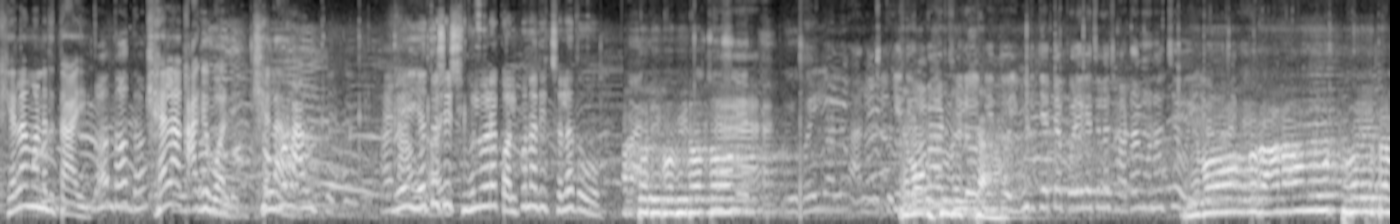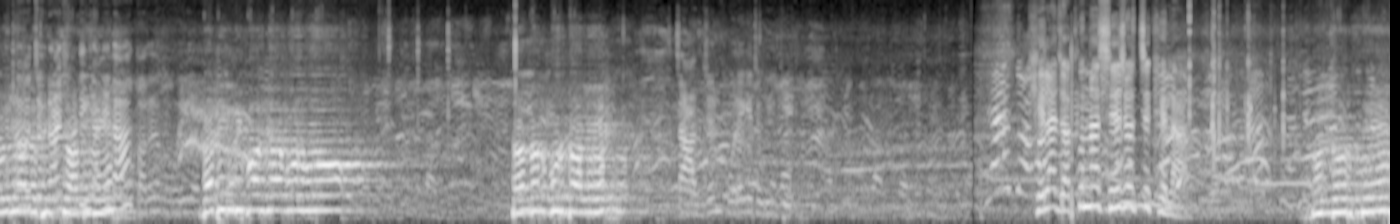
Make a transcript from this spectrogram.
খেলা। মানে তো তাই। খেলা কাকে বলে? খেলা। ইয়ে তো সেই শিমুল বেড়ে কল্পনা দিচ্ছিল তো আন্তরিক অভিনন্দন এবং শুভেচ্ছা। কিন্তু ওই উইকেটটা পড়ে গেছিল ছটা মনে হচ্ছে ওই এবং রান আউট হয়ে প্যাভিলিয়নে ফিরছে অনিমেষ না ব্যাটিং বিপর্যয় বলব। চন্দনপুর দলের। চারজন পড়ে গেছে উইকেট। খেলা যতক্ষণ না শেষ হচ্ছে খেলা। সুন্দর শেখ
